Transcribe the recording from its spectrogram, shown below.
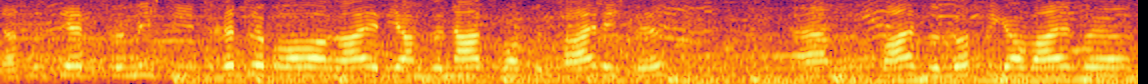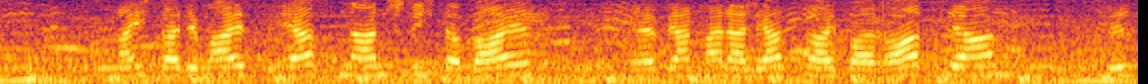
Das ist jetzt für mich die dritte Brauerei, die am Senatsbock beteiligt ist. Ähm, war also lustigerweise eigentlich seit dem ersten Anstich dabei, äh, während meiner Lehrzeit bei Ratsherrn bis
